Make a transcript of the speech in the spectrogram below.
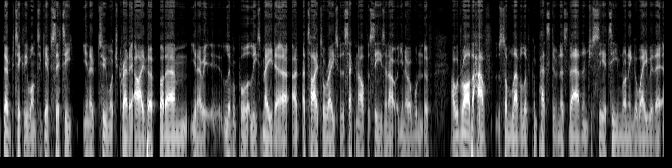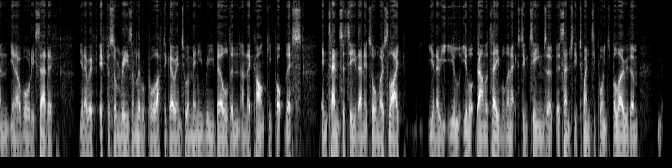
don't particularly want to give City you know too much credit either. But um, you know, Liverpool at least made it a, a, title race for the second half of the season. I, you know, I wouldn't have. I would rather have some level of competitiveness there than just see a team running away with it. And you know, I've already said if you know if, if for some reason Liverpool have to go into a mini rebuild and, and they can't keep up this intensity, then it's almost like you know you you look down the table, the next two teams are essentially 20 points below them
